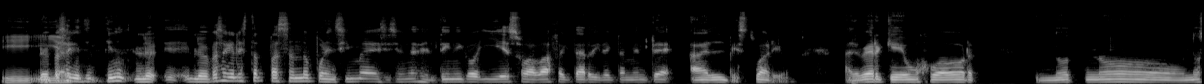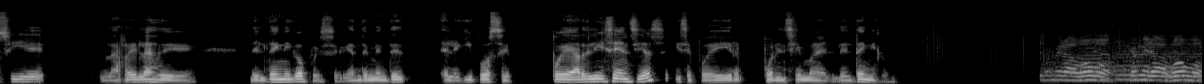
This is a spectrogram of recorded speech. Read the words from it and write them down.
Y, Lo que y pasa que ti- tiene, lo, eh, lo que pasa es que él está pasando por encima de decisiones del técnico y eso va a afectar directamente al vestuario. Al ver que un jugador no, no, no sigue las reglas de, del técnico, pues evidentemente el equipo se puede dar licencias y se puede ir por encima del, del técnico. ¿Qué mira, bobo? ¿Qué mira, bobo?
